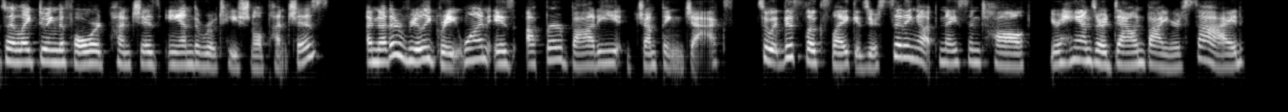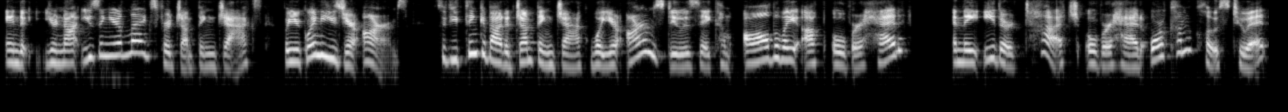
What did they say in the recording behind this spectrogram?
So I like doing the forward punches and the rotational punches. Another really great one is upper body jumping jacks. So, what this looks like is you're sitting up nice and tall, your hands are down by your side, and you're not using your legs for jumping jacks, but you're going to use your arms. So, if you think about a jumping jack, what your arms do is they come all the way up overhead and they either touch overhead or come close to it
